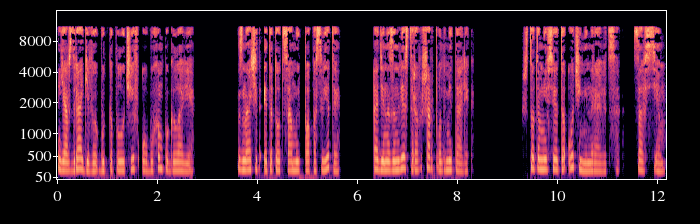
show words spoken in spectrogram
Я вздрагиваю, будто получив обухом по голове. Значит, это тот самый папа Светы? Один из инвесторов Шарпонт Металлик. Что-то мне все это очень не нравится. Совсем.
